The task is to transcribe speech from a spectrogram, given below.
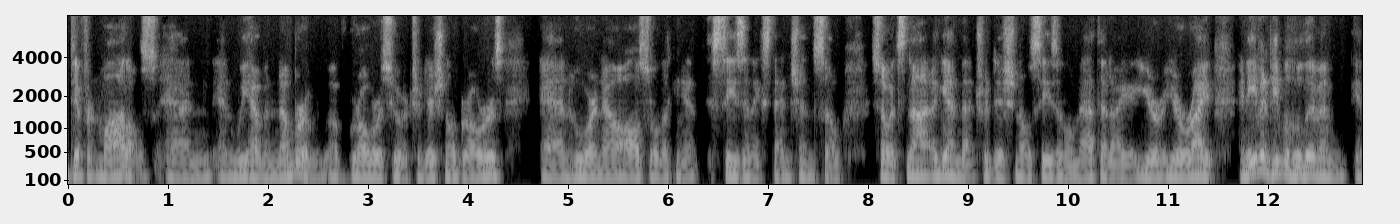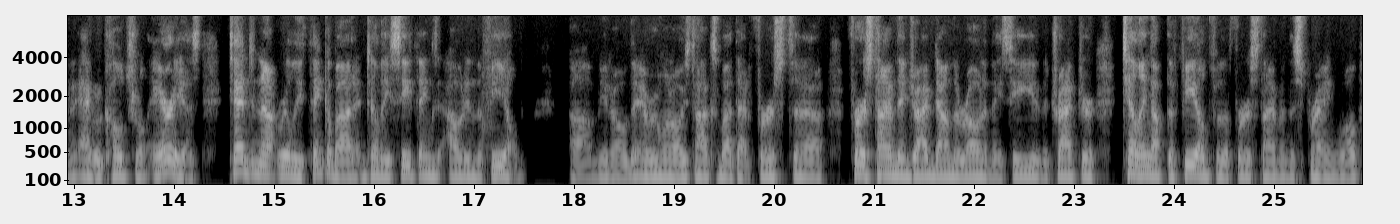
different models and and we have a number of, of growers who are traditional growers and who are now also looking at season extension so so it's not again that traditional seasonal method. I you're you're right. And even people who live in in agricultural areas tend to not really think about it until they see things out in the field. Um, you know, the, everyone always talks about that first uh, first time they drive down the road and they see the tractor tilling up the field for the first time in the spring. Well,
